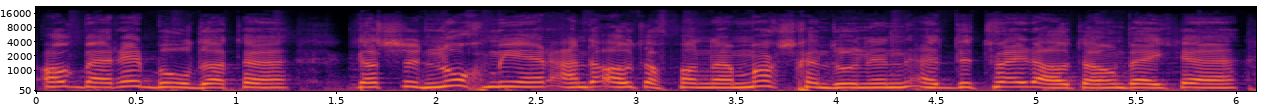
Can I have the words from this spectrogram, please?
ook bij Red Bull, dat, eh, dat ze nog meer aan de auto van eh, Max gaan doen. En eh, de tweede auto een beetje, eh,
